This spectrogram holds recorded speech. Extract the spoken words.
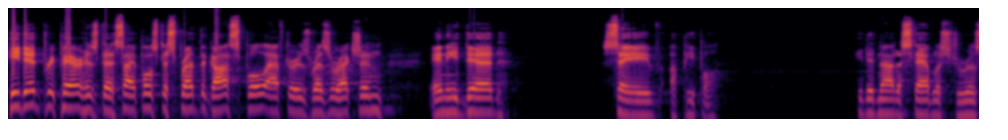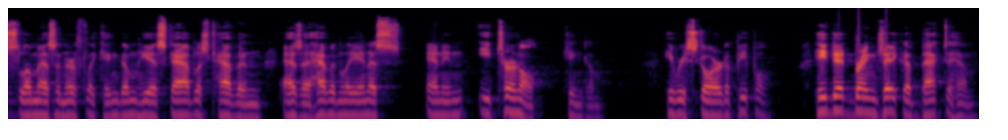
He did prepare his disciples to spread the gospel after his resurrection, and he did save a people. He did not establish Jerusalem as an earthly kingdom. He established heaven as a heavenly and, an eternal kingdom. He restored a people. He did bring Jacob back to him.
